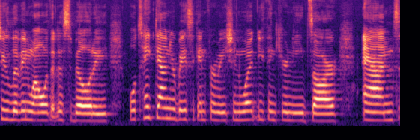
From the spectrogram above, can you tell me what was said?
to Living Well with a Disability. We'll take down your basic information, what you think your needs are, and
